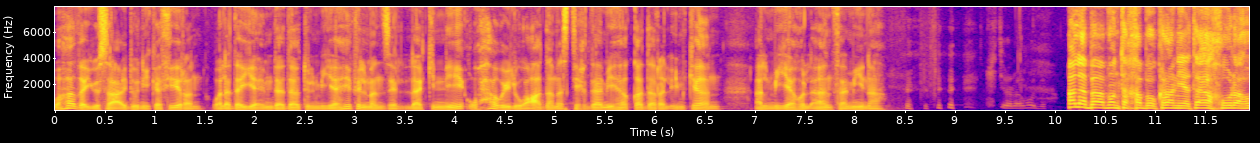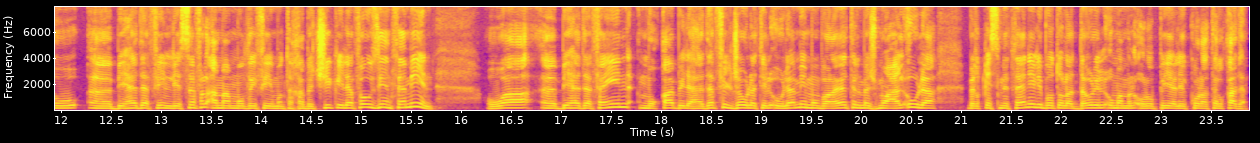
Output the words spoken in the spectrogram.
وهذا يساعدني كثيرا. ولدي إمدادات المياه في المنزل لكني أحاول عدم استخدامها قدر الإمكان. المياه الآن ثمينة. قلب منتخب أوكرانيا تأخره آه، بهدف لصفر أمام مضيفي منتخب تشيك إلى فوز ثمين وبهدفين مقابل هدف في الجولة الأولى من مباريات المجموعة الأولى بالقسم الثاني لبطولة دوري الأمم الأوروبية لكرة القدم.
